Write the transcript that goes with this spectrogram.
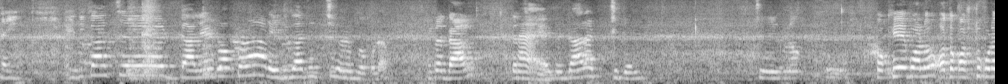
যাই হোক, এদিকে আছে ডালের পকোড়া আর এদিকে আছে চিকেনের পকোড়া। এটা ডাল হ্যাঁ এটা ডাল আর চিকেন তো এগুলো তো খেয়ে বলো অত কষ্ট করে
